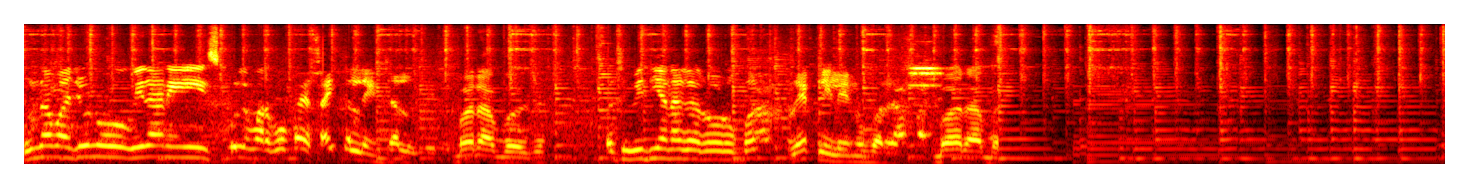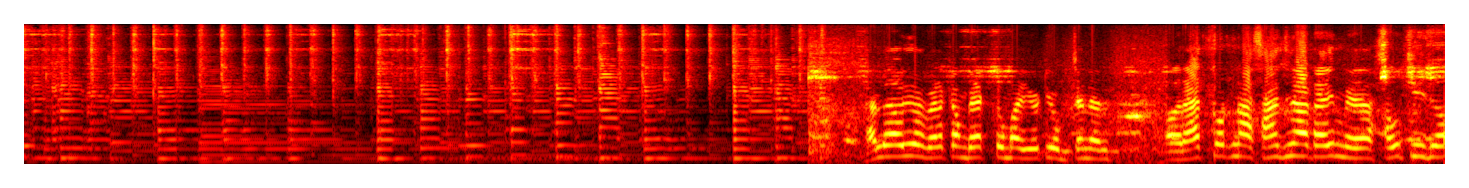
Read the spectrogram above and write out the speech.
જૂનામાં જૂનું વિરાણી સ્કૂલ મારા પપ્પાએ સાયકલ લઈને ચાલુ બરાબર છે. પછી વિદ્યાનગર રોડ ઉપર રેકડી લઈને ઊભા બરાબર. હેલો આવ્યો welcome back to my YouTube channel રાજકોટના સાંજના ટાઈમે સૌથી જો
